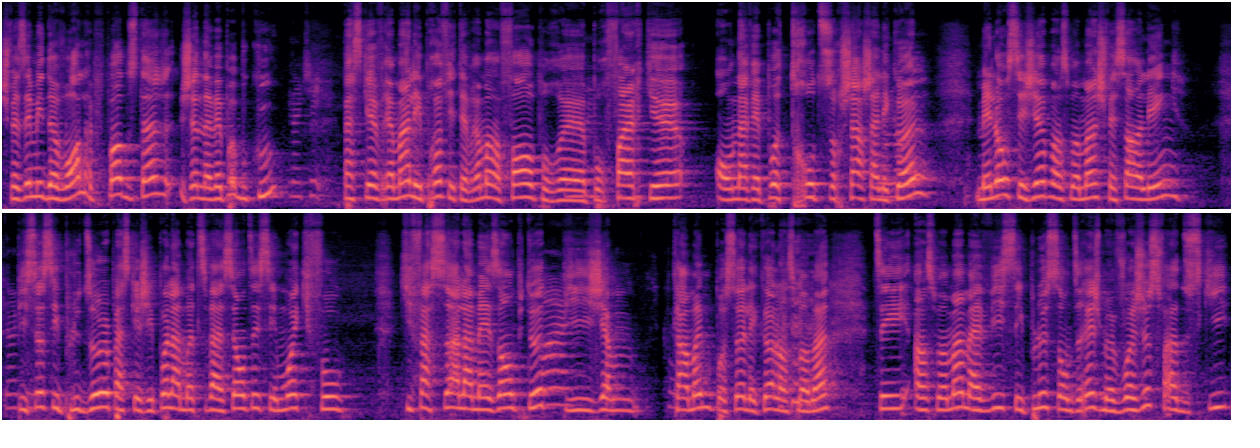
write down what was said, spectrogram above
je faisais mes devoirs. La plupart du temps, je n'avais pas beaucoup parce que vraiment, les profs étaient vraiment forts pour, euh, pour faire que on n'avait pas trop de surcharge à l'école. Mais là, au cégep, en ce moment, je fais ça en ligne. Puis ça, c'est plus dur parce que j'ai pas la motivation. Tu sais, c'est moi qu'il faut qu'il fasse ça à la maison puis tout. Ouais. Puis j'aime quand même pas ça l'école en ce moment. Tu sais, en ce moment, ma vie, c'est plus, on dirait, je me vois juste faire du ski.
